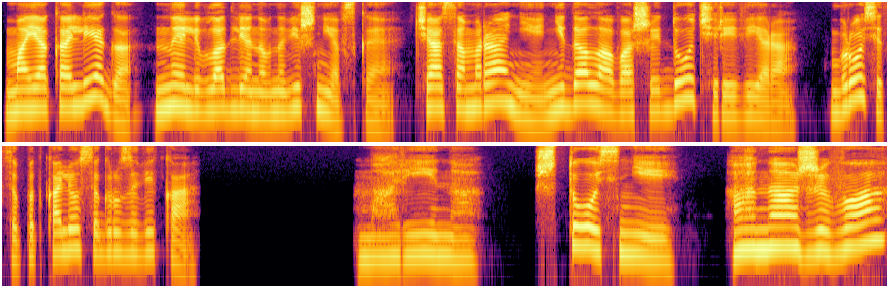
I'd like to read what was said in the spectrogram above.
«Моя коллега, Нелли Владленовна Вишневская, часом ранее не дала вашей дочери, Вера, броситься под колеса грузовика. «Марина, что с ней? Она жива?»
